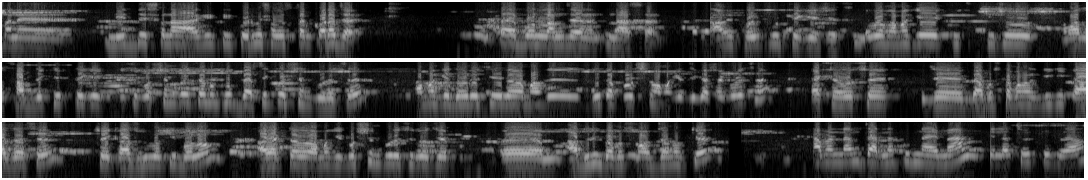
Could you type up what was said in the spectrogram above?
মানে নির্দেশনা আগে কি কর্মী সংস্থান করা যায়? তাই বললাম যে না, স্যার। আমি ফরিদপুর থেকে এসেছি। এবং আমাকে কিছু- কিছু আমাদের সাবজেক্টিভ থেকে কিছু কোশ্চেন করেছে এবং খুব বেসিক কোশ্চেন করেছে। আমাকে ধরেছিল আমাদের দুটা প্রশ্ন আমাকে জিজ্ঞাসা করেছে। একটা হচ্ছে যে, ব্যবস্থাপনার কি কি কাজ আছে? সেই কাজগুলো কি বলো? আর একটা আমাকে কোশ্চেন করেছিল যে আধুনিক ব্যবস্থাপনার জনককে আমার নাম জান্নাতুন নাইমা, জেলা চট্টগ্রাম।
